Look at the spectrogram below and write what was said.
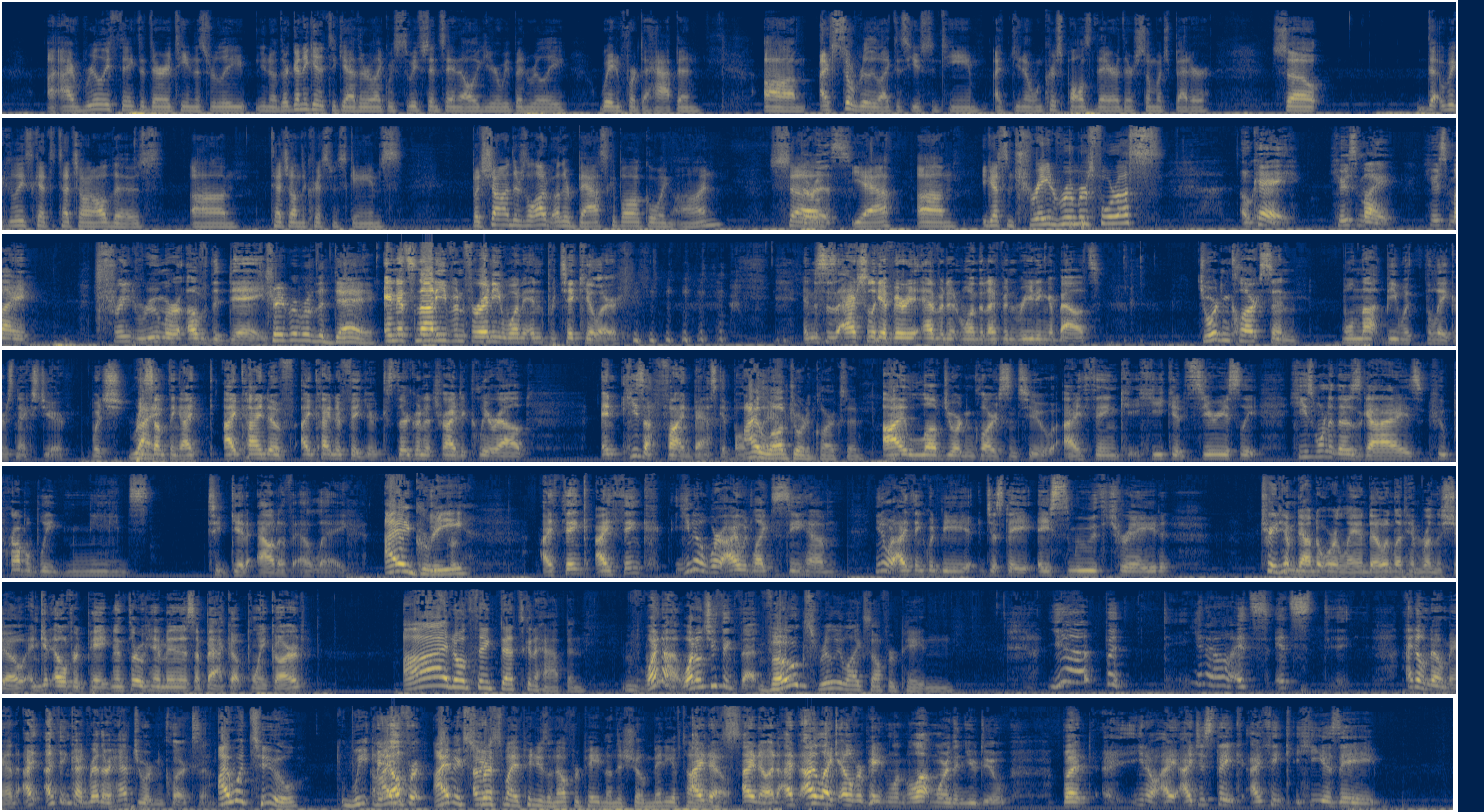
I, I really think that they're a team that's really, you know, they're going to get it together. Like we, we've been saying all year, we've been really waiting for it to happen. Um, I still really like this Houston team. I, you know, when Chris Paul's there, they're so much better. So that we at least get to touch on all those. Um, touch on the Christmas games. But Sean, there's a lot of other basketball going on. So There is. yeah. Um, you got some trade rumors for us? Okay, here's my here's my trade rumor of the day, Trade rumor of the day. and it's not even for anyone in particular. and this is actually a very evident one that I've been reading about. Jordan Clarkson will not be with the Lakers next year, which Right. is something I I kind of I kind of figured because they're going to try to clear out. And he's a fine basketball. Player. I love Jordan Clarkson. I love Jordan Clarkson too. I think he could seriously. He's one of those guys who probably needs to get out of LA. I agree. I think. I think. You know where I would like to see him. You know what I think would be just a a smooth trade. Trade him down to Orlando and let him run the show, and get Elfrid Payton and throw him in as a backup point guard. I don't think that's going to happen. Why not? Why don't you think that? Vogel's really likes Elfrid Payton. Yeah, but you know, it's it's. I don't know, man. I, I think I'd rather have Jordan Clarkson. I would too, We, I mean, Alfred- I've expressed my opinions on Elfrid Payton on this show many of times. I know, I know, and I, I like Elfrid Payton a lot more than you do. But you know, I, I just think I think he is a.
